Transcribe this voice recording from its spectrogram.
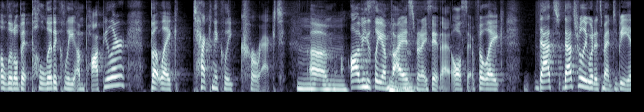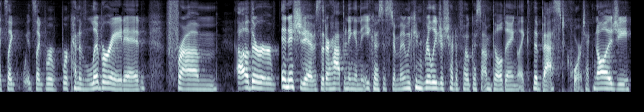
a little bit politically unpopular, but like technically correct. Mm. Um, obviously, I'm biased mm-hmm. when I say that, also, but like that's that's really what it's meant to be. It's like it's like we're we're kind of liberated from other initiatives that are happening in the ecosystem and we can really just try to focus on building like the best core technology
